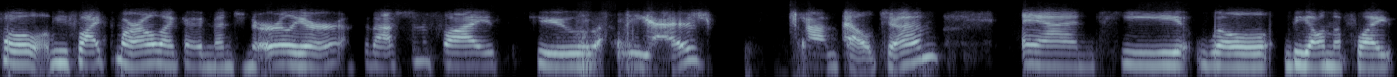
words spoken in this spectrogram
so we fly tomorrow like i mentioned earlier. Sebastian flies to liège um, Belgium, and he will be on the flight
